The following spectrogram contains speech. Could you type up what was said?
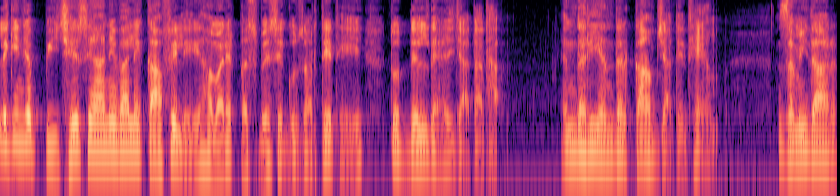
लेकिन जब पीछे से आने वाले काफिले हमारे कस्बे से गुजरते थे तो दिल दहल जाता था। अंदर ही अंदर काँप जाते थे हम। जमींदार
